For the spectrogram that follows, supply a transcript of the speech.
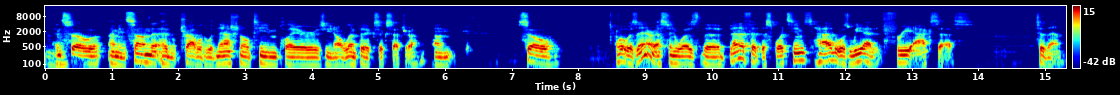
Mm-hmm. And so, I mean, some that had traveled with national team players, you know, Olympics, etc. Um, so, what was interesting was the benefit the sports teams had was we had free access to them,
